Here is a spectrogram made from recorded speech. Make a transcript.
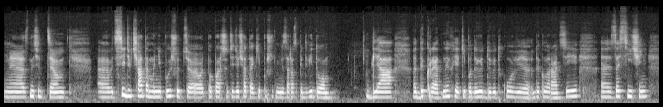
Е, Значить, е, е, всі дівчата мені пишуть, е, от, по-перше, ті дівчата, які пишуть мені зараз під відео. Для декретних, які подають довідкові декларації е, за січень, Е,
